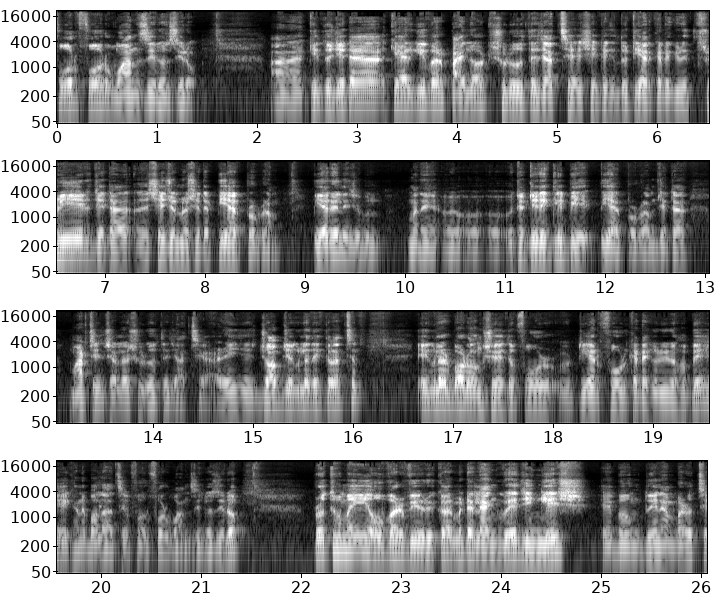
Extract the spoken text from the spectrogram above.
four four one zero zero কিন্তু যেটা কেয়ার গিভার পাইলট শুরু হতে যাচ্ছে, সেটা কিন্তু টিয়ার ক্যাটাগরি থ্রির যেটা সেই জন্য সেটা পিয়ার প্রোগ্রাম পিয়ার এলিজিবল মানে ওটা ডিরেক্টলি পিয়ার প্রোগ্রাম যেটা মার্চ ইনশাল্লাহ শুরু হতে যাচ্ছে। আর এই জব যেগুলো দেখতে পাচ্ছেন, এগুলোর বড় অংশ হয়তো ফোর টিয়ার ফোর ক্যাটাগরির হবে, এখানে বলা আছে four four one zero zero প্রথমেই ওভারভিউ রিকোয়ারমেন্টের ল্যাঙ্গুয়েজ ইংলিশ এবং দুই নাম্বার হচ্ছে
